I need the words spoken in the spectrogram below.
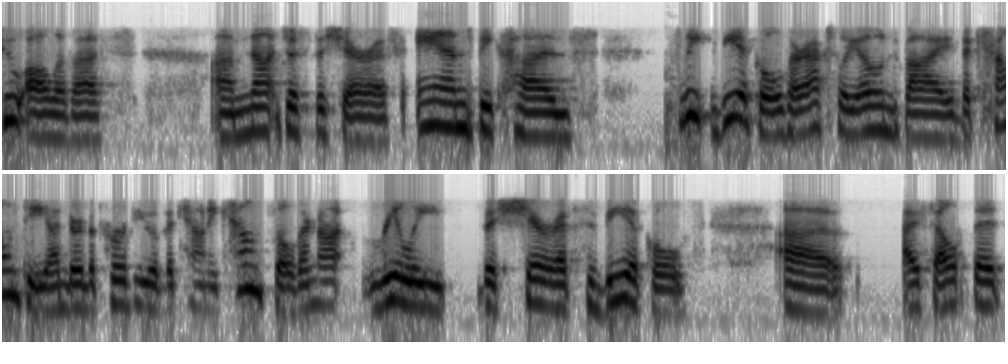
to all of us, um, not just the sheriff, and because fleet vehicles are actually owned by the county under the purview of the county council, they're not really the sheriff's vehicles. Uh, I felt that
